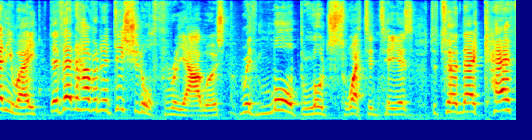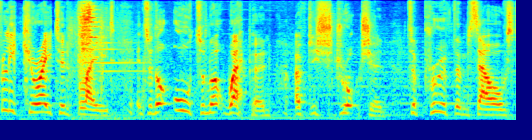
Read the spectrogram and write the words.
Anyway, they then have an additional three hours with more blood, sweat, and tears to turn their carefully curated blade into the ultimate weapon of destruction to prove themselves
